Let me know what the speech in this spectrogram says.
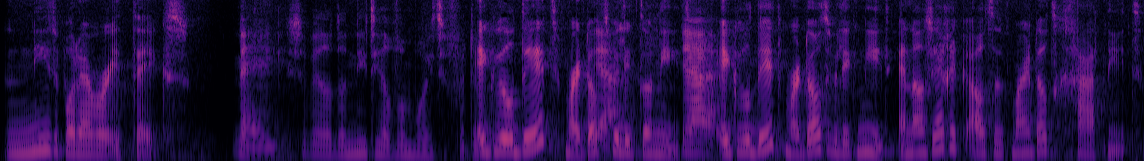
Niet whatever it takes. Nee, ze willen er niet heel veel moeite voor doen. Ik wil dit, maar dat Ja. wil ik dan niet. Ja. Ik wil dit, maar dat wil ik niet. En dan zeg ik altijd, maar dat gaat niet.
